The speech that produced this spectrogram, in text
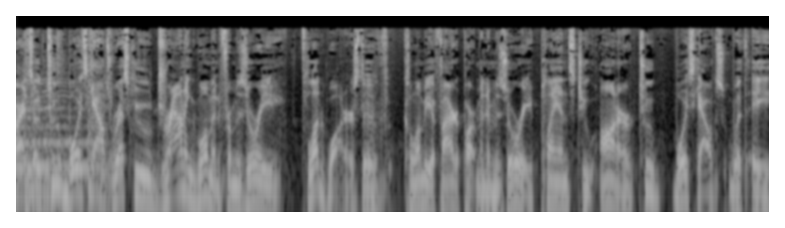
All right, so two Boy Scouts rescue drowning woman from Missouri floodwaters. The Columbia Fire Department in Missouri plans to honor two Boy Scouts with a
